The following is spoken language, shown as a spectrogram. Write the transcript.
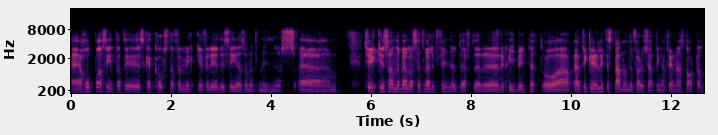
Eh, jag hoppas inte att det ska kosta för mycket för det, det ser jag som ett minus. Eh, tycker Sannebell har sett väldigt fin ut efter eh, regibytet och eh, jag tycker det är lite spännande förutsättningar till den här starten.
